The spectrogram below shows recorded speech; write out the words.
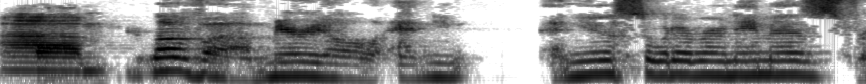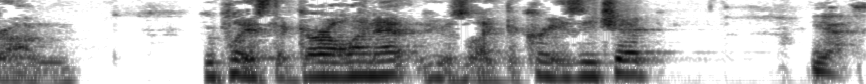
Um, I love uh, Muriel and Enyus or whatever her name is from who plays the girl in it, who's like the crazy chick. yes.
